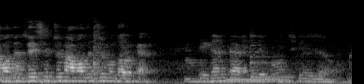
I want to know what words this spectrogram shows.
আমাদের দেশের জন্য আমাদের জন্য দরকার। এই গানটা আসলে মন ছুঁয়ে যাওয়ার মতো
